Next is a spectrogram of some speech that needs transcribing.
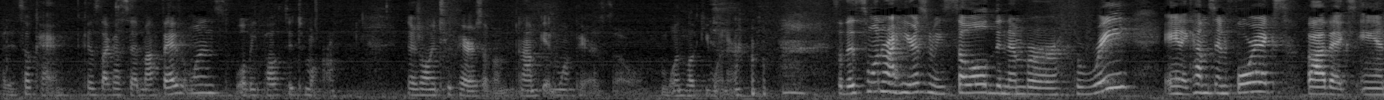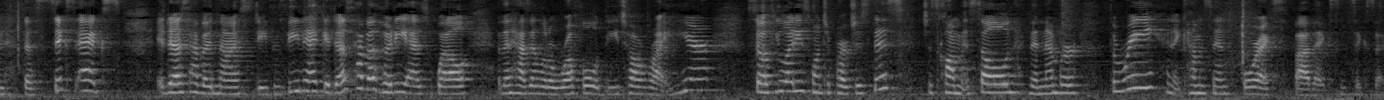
But it's okay, because like I said, my favorite ones will be posted tomorrow. There's only two pairs of them, and I'm getting one pair, so one lucky winner. so this one right here is to be sold the number three, and it comes in 4X, 5X, and the 6X. It does have a nice deep V-neck. It does have a hoodie as well, and then has a little ruffle detail right here. So if you ladies want to purchase this, just comment sold the number three, and it comes in 4X, 5X, and 6X.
